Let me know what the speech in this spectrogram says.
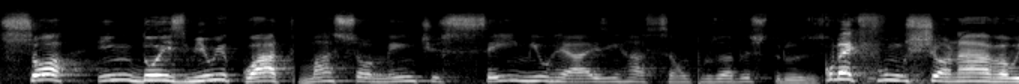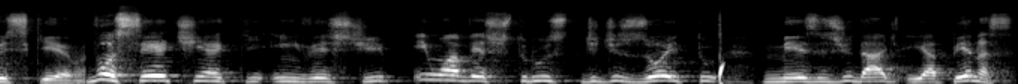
só em 2004, mas somente 100 mil reais em ração para os avestruzes. Como é que funcionava o esquema? Você tinha que investir em um avestruz de 18 meses de idade e apenas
